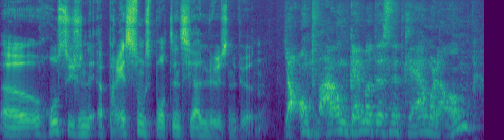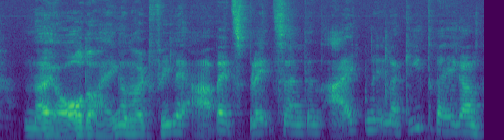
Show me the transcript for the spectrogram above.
russischen Erpressungspotenzial lösen würden. Ja, und warum gehen wir das nicht gleich einmal an? Naja, da hängen halt viele Arbeitsplätze an den alten Energieträgern.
